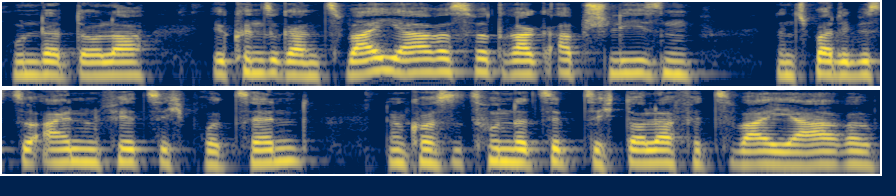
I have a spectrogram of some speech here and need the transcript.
100 Dollar. Ihr könnt sogar einen Zwei-Jahres-Vertrag abschließen, dann spart ihr bis zu 41 Prozent, dann kostet es 170 Dollar für zwei Jahre.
